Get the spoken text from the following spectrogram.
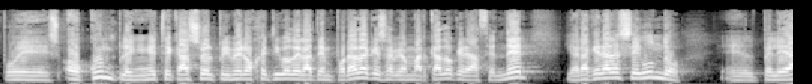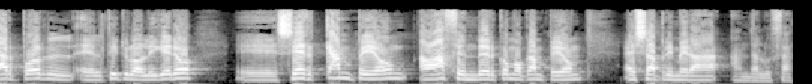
pues o cumplen en este caso el primer objetivo de la temporada que se habían marcado que era ascender y ahora queda el segundo el pelear por el, título liguero eh, ser campeón a ascender como campeón a esa primera andaluza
